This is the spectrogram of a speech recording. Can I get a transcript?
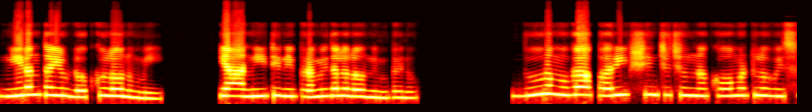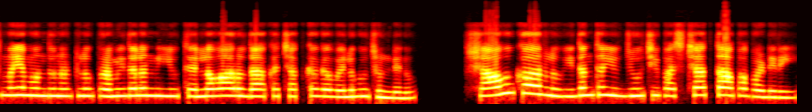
నీరంతయు డొక్కులో నుమ్మి యా నీటిని ప్రమిదలలో నింపెను. దూరముగా పరీక్షించుచున్న కోమట్లు విస్మయమందునట్లు ప్రమిదలన్నీయు తెల్లవారుదాకా చక్కగా వెలుగుచుండెను. షావుకారులు ఇదంతయు జూచి పశ్చాత్తాపపడిరి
